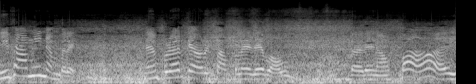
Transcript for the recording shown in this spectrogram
నీ ఫ్యామిలీ నెంబరే నేను ఇప్పటివరకు ఎవరికి పంపలేదే బాబు. సరేనా? బాయ్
